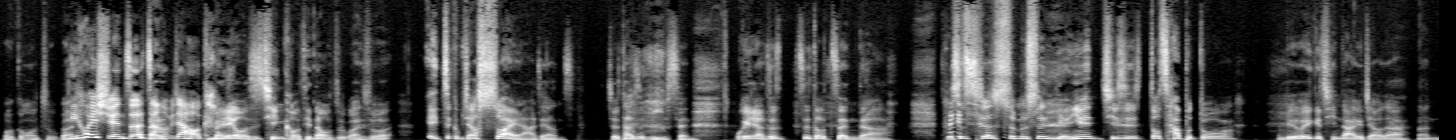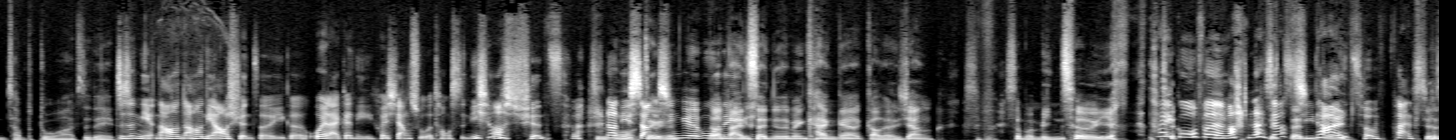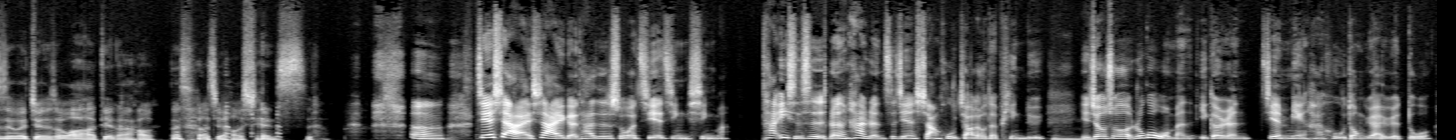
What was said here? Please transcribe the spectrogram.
我跟我主管，你会选择长得比较好看？没有，我是亲口听到我主管说，哎，这个比较帅啊，这样子。就她是女生，我跟你讲，这这都真的啊。可是这顺不顺眼？因为其实都差不多。你比如一个清大，一个交大，那你差不多啊之类的。就是你，然后然后你要选择一个未来跟你会相处的同事，你想要选择让你赏心悦目。然后男生就那边看，刚刚搞得很像。什么什么名册一样，太过分了吧？那这样其他人怎么办？就是会觉得说，哇，天哪，好，那时候觉得好现实。嗯，接下来下一个，他是说接近性嘛？他意思是人和人之间相互交流的频率。嗯，也就是说，如果我们一个人见面和互动越来越多，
